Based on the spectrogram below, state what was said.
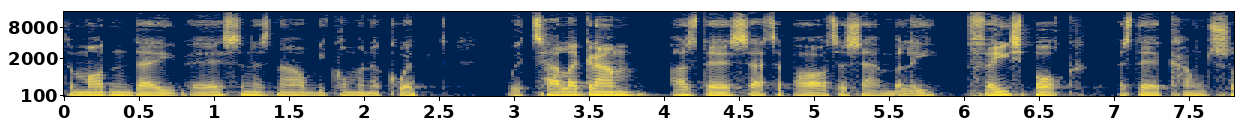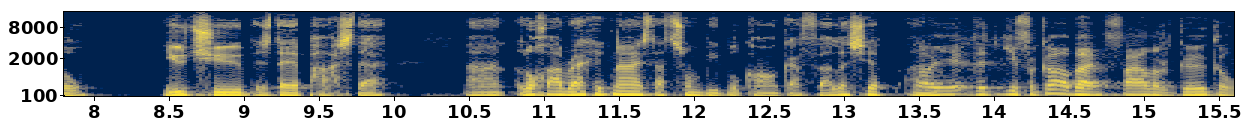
the modern day person is now becoming equipped with Telegram as their set apart assembly, Facebook as their council, YouTube as their pastor. And look, I recognise that some people can't get fellowship. oh, yeah, you forgot about Father Google.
